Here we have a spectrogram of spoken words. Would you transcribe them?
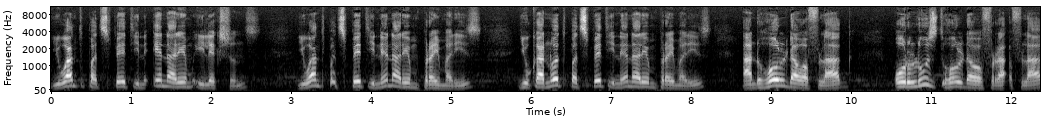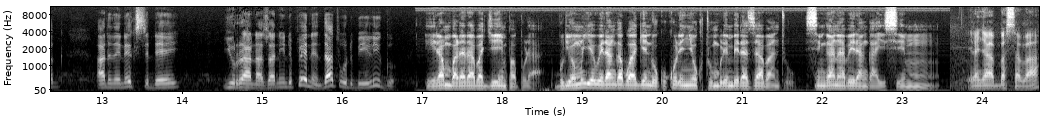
you want to participate in nrm elections you want to participate in nrm primaries you cannot participate in nrm primaries and hold our flag or lose to hold our flag and the next day you run as an independent. That would be illegal era mu balala abajjayo empapula buli omu yeewera nga bw'agenda okukola ennyo okutumbula embeera z'abantu singa anaabeera ng'ayiseemu era njala basaba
